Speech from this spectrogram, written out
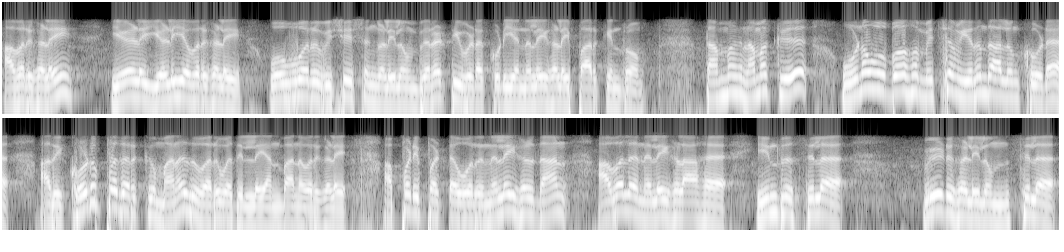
அவர்களை ஏழை எளியவர்களை ஒவ்வொரு விசேஷங்களிலும் விரட்டி விடக்கூடிய நிலைகளை பார்க்கின்றோம். தம்ம நமக்கு உணவு போக மிச்சம் இருந்தாலும் கூட அதை கொடுப்பதற்கு மனது வருவதில்லை அன்பானவர்களே. அப்படிப்பட்ட ஒரு நிலைகள் தான் அவல நிலைகளாக இன்று சில வீடுகளிலும் சில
